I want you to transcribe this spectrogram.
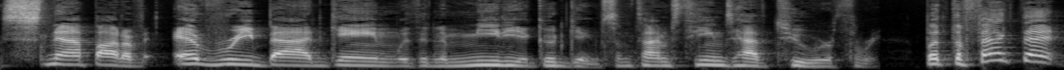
snap out of every bad game with an immediate good game. Sometimes teams have two or three. But the fact that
